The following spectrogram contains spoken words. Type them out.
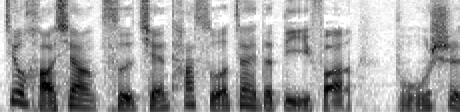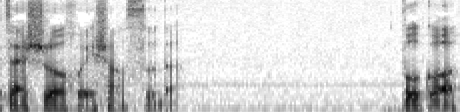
就好像此前他所在的地方不是在社会上似的。不过，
